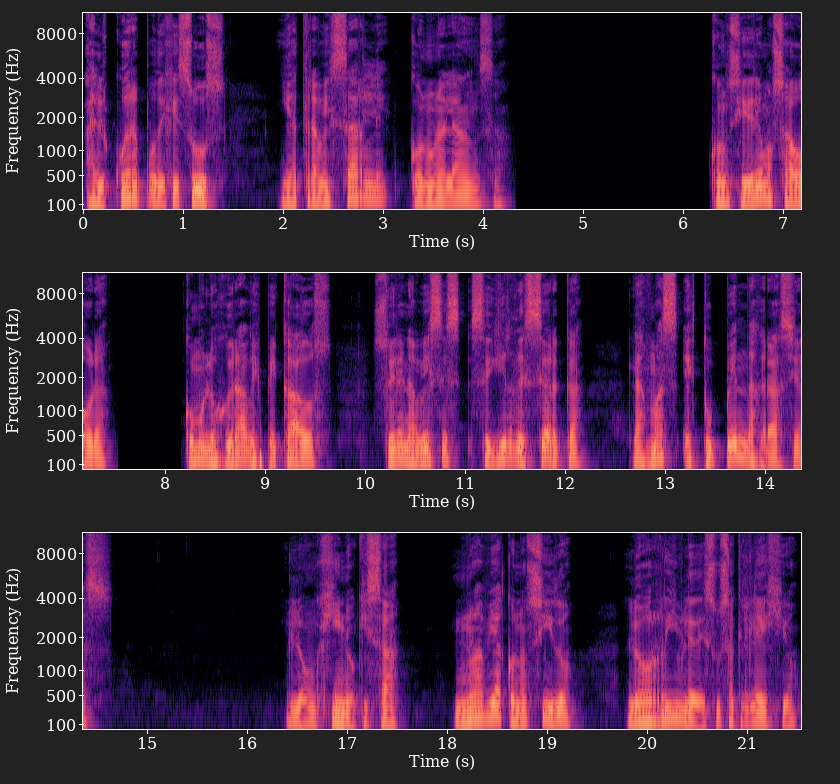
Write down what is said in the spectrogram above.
al cuerpo de Jesús y atravesarle con una lanza. Consideremos ahora cómo los graves pecados suelen a veces seguir de cerca las más estupendas gracias. Longino quizá no había conocido lo horrible de su sacrilegio.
